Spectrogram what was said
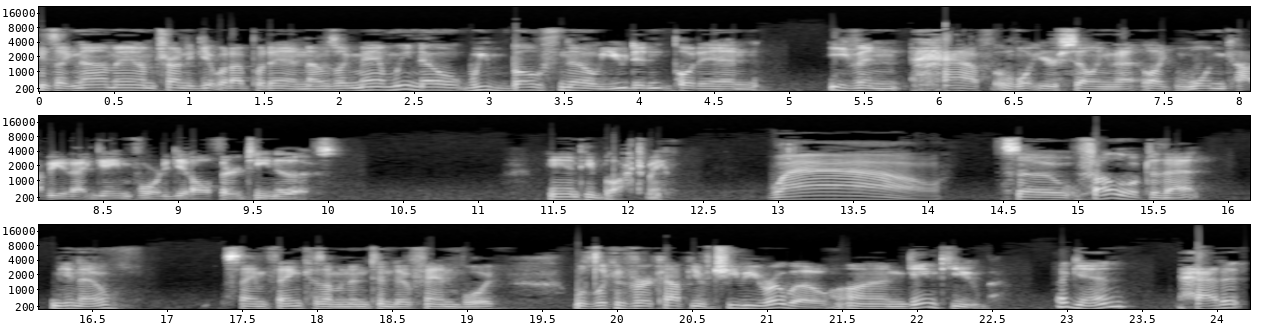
He's like, "Nah, man, I'm trying to get what I put in." And I was like, "Man, we know, we both know you didn't put in even half of what you're selling that like one copy of that game for to get all 13 of those." And he blocked me. Wow. So follow up to that, you know, same thing because I'm a Nintendo fanboy. Was looking for a copy of Chibi Robo on GameCube. Again, had it,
